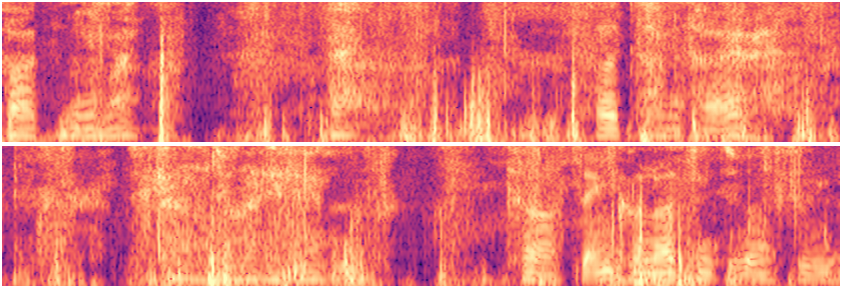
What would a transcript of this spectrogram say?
Fuck me, man. So damn tired. Just can't do anything. Can't think or nothing to with you.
